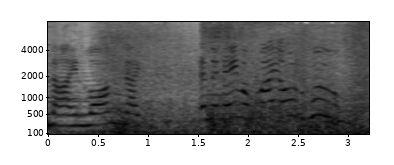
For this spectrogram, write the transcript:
Nine long nights in the name of my own womb.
